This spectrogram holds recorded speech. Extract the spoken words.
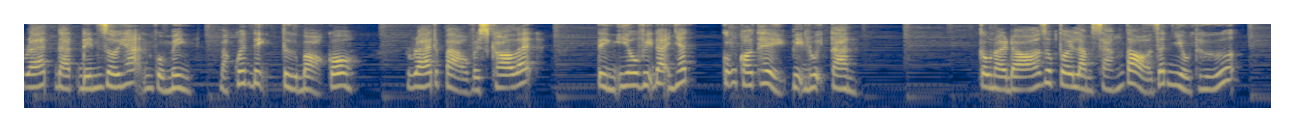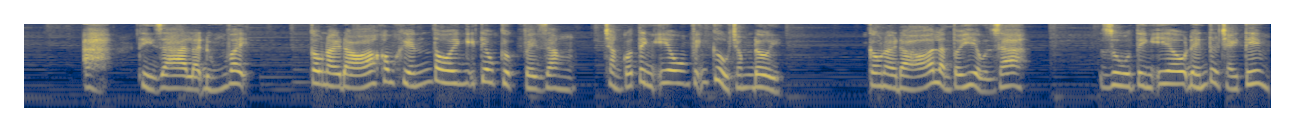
Red đạt đến giới hạn của mình và quyết định từ bỏ cô. Red bảo với Scarlett, tình yêu vĩ đại nhất cũng có thể bị lụi tàn. Câu nói đó giúp tôi làm sáng tỏ rất nhiều thứ. À, thì ra là đúng vậy. Câu nói đó không khiến tôi nghĩ tiêu cực về rằng chẳng có tình yêu vĩnh cửu trong đời. Câu nói đó làm tôi hiểu ra, dù tình yêu đến từ trái tim,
